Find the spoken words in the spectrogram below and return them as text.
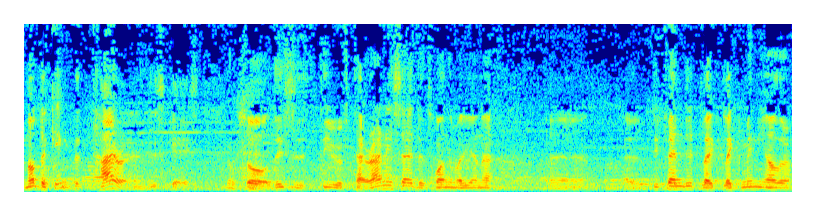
not the king, the tyrant in this case. Okay. So this is the theory of tyrannicide that Juan de Mariana uh, uh, defended, like like many other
